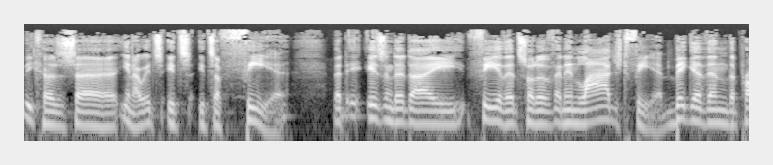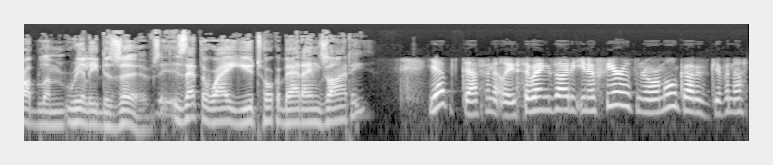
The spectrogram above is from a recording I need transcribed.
Because uh, you know it's it's it's a fear, but isn't it a fear that's sort of an enlarged fear, bigger than the problem really deserves? Is that the way you talk about anxiety? Yep, definitely. So anxiety, you know, fear is normal. God has given us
